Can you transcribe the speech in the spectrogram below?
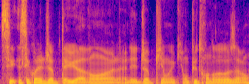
C'est quoi les jobs que tu as eu avant, euh, les jobs qui ont, qui ont pu te rendre heureuse avant?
